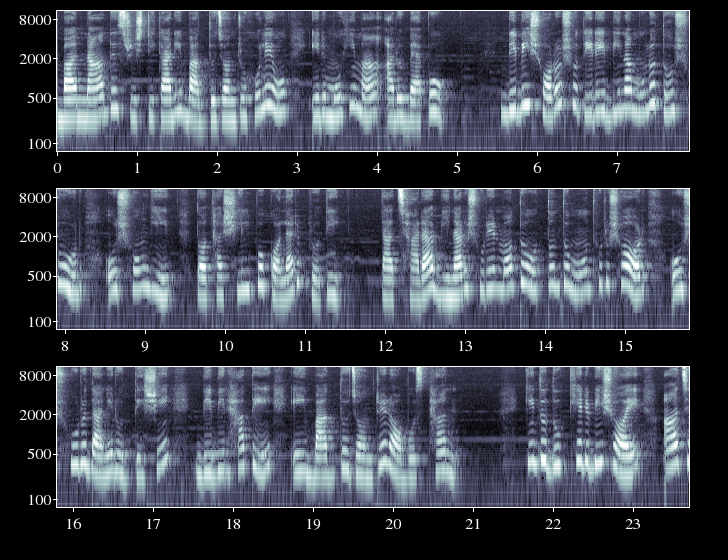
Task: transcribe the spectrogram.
বা নাদ সৃষ্টিকারী বাদ্যযন্ত্র হলেও এর মহিমা আরও ব্যাপক। দেবী সরস্বতীর এই বীণা মূলত সুর ও সংগীত তথা শিল্পকলার প্রতীক। তাছাড়া বীণার সুরের মতো অত্যন্ত মধুর স্বর ও সুরদানের উদ্দেশ্যে দেবীর হাতে এই বাদ্যযন্ত্রের অবস্থান। কিন্তু দুঃখের বিষয়, আজ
